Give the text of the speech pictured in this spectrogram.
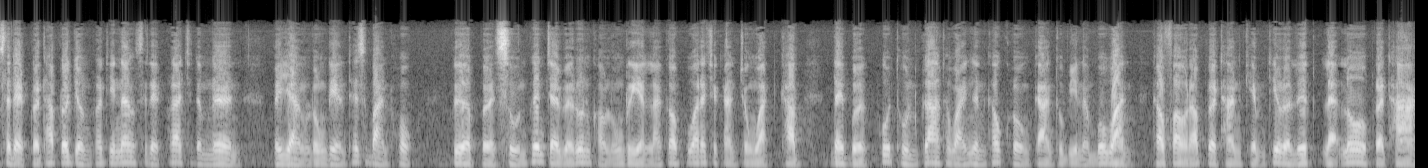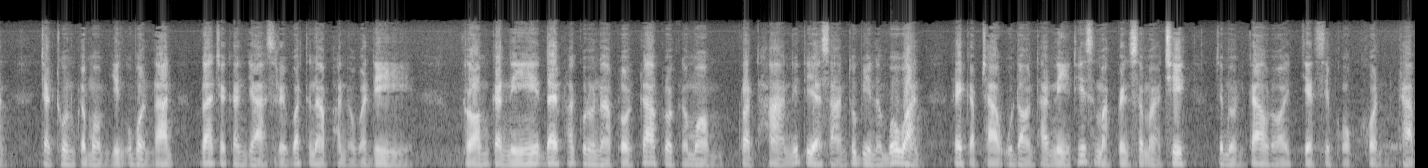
เสด็จประทับรถยนต์พระที่นั่งเสด็จพระราชดำเนิน ไปยังโรงเรียนเทศบาล 6 เพื่อเปิดศูนย์เพื่อนใจวัยรุ่นของโรงเรียน และก็ผู้ว่าราชการจังหวัดครับ ได้เบิกผู้ทุนกล้าถวายเงินเข้าโครงการทูบีนัมเบอร์วันเข้าเฝ้ารับประธานเข็มที่ระลึกและโล่ประธาน จากทุนกระหม่อมหญิงอุบลรัตนราชกัญญาสิริวัฒนาพันวดีพร้อมกันนี้ได้พระกรุณาโปรดเกล้าโปรดกระหม่อม ประธานนิตยสารทูบีนัมเบอร์วัน ให้กับชาวอุดรธานีที่สมัครเป็นสมาชิกจำนวน 976 คนครับ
